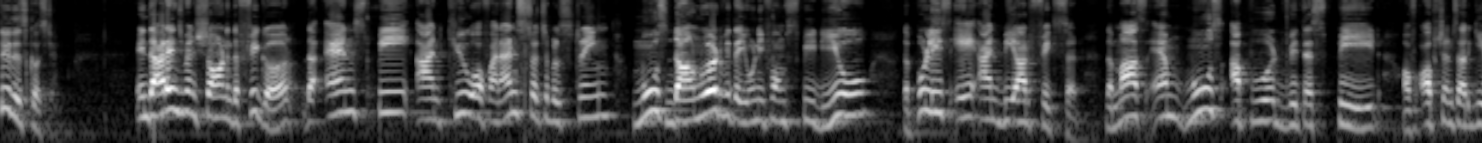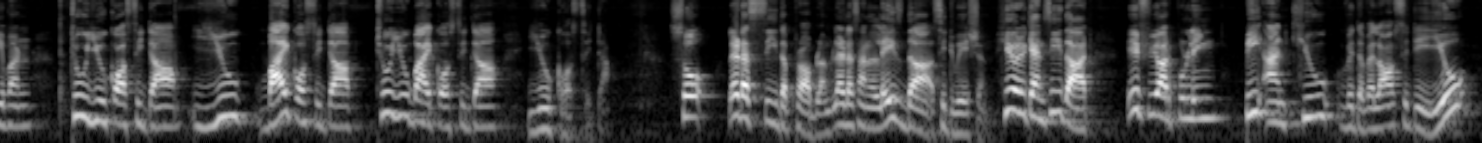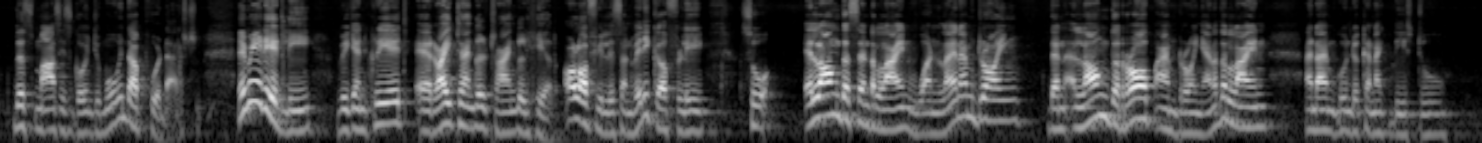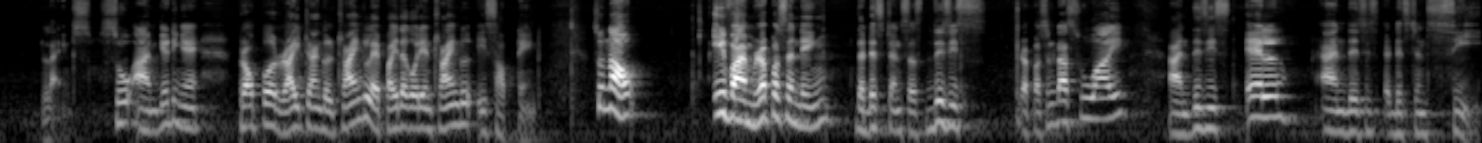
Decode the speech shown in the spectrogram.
See this question. In the arrangement shown in the figure, the ends P and Q of an unstretchable string moves downward with a uniform speed u. The pulleys A and B are fixed. The mass M moves upward with a speed of options are given 2u cos theta, u by cos theta, 2u by cos theta, u cos theta. So, let us see the problem. Let us analyze the situation. Here you can see that if you are pulling P and Q with a velocity u, this mass is going to move in the upward direction. Immediately, we can create a right angle triangle here. All of you listen very carefully. So, along the center line, one line I am drawing, then along the rope I am drawing another line and I am going to connect these two lines. So, I am getting a proper right angle triangle, a Pythagorean triangle is obtained. So, now if I am representing the distances, this is represented as y and this is L and this is a distance C.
